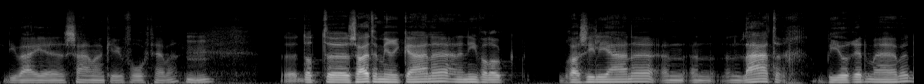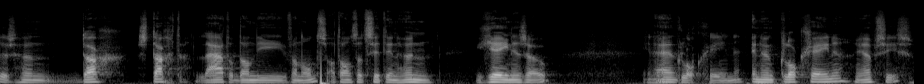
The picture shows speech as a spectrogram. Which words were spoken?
die wij eh, samen een keer gevolgd hebben. Mhm. Eh, dat eh, Zuid-Amerikanen en in ieder geval ook Brazilianen een, een, een later bioritme hebben. Dus hun dag start later dan die van ons. Althans, dat zit in hun genen zo. In En- klokgenen. In hun klokgenen, ja precies.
